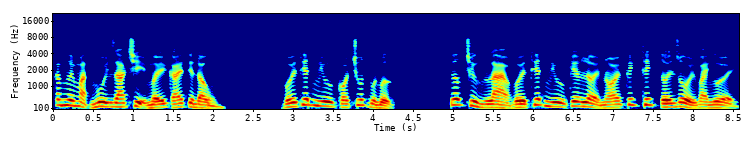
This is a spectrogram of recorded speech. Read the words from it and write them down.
Các ngươi mặt mũi giá trị mấy cái tiền đồng. Với thiết ngưu có chút buồn bực. Ước chừng là với thiết ngưu kia lời nói kích thích tới rồi vài người,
